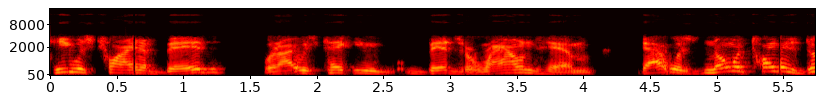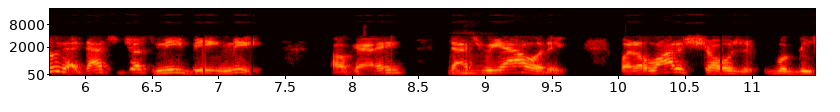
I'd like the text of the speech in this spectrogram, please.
he was trying to bid, when I was taking bids around him, that was no one told me to do that. That's just me being me. Okay, that's Mhm. reality. But a lot of shows would be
